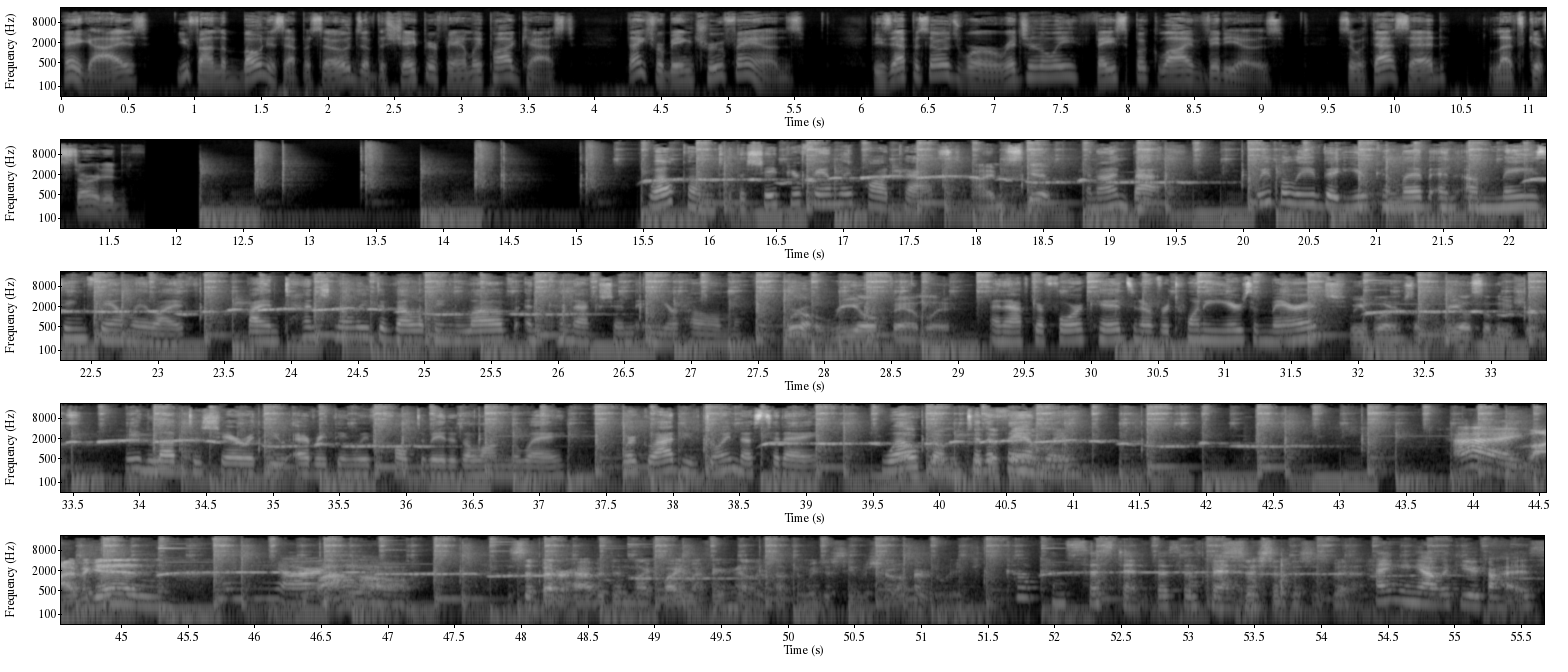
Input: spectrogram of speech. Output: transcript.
Hey guys, you found the bonus episodes of the Shape Your Family podcast. Thanks for being true fans. These episodes were originally Facebook Live videos. So, with that said, let's get started. Welcome to the Shape Your Family podcast, I'm Skip. and I'm Beth. We believe that you can live an amazing family life by intentionally developing love and connection in your home. We're a real family. And after four kids and over 20 years of marriage, We've learned some real solutions. we'd love to share with you everything we've cultivated along the way. We're glad you've joined us today. Welcome, to, the, family. Hi. Live again. We are Wow. here. This is a better habit than like biting my fingernail or something. We just seem to show up every week. Look how consistent this has been. Consistent this has been. Hanging out with you guys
